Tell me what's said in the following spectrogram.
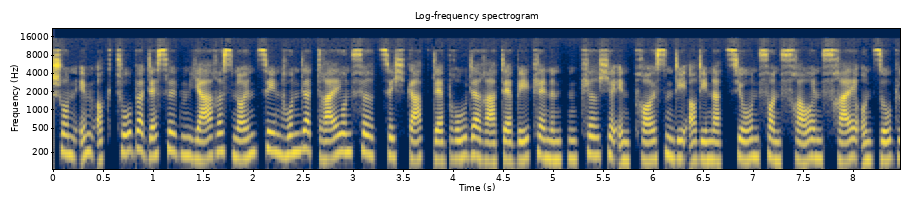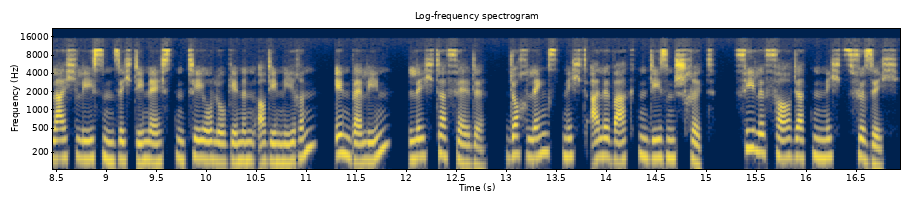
Schon im Oktober desselben Jahres 1943 gab der Bruderrat der Bekennenden Kirche in Preußen die Ordination von Frauen frei und sogleich ließen sich die nächsten Theologinnen ordinieren, in Berlin, Lichterfelde. Doch längst nicht alle wagten diesen Schritt. Viele forderten nichts für sich.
